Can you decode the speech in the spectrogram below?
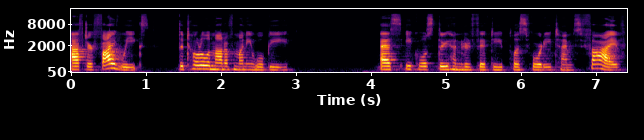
After five weeks, the total amount of money will be S equals 350 plus 40 times 5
